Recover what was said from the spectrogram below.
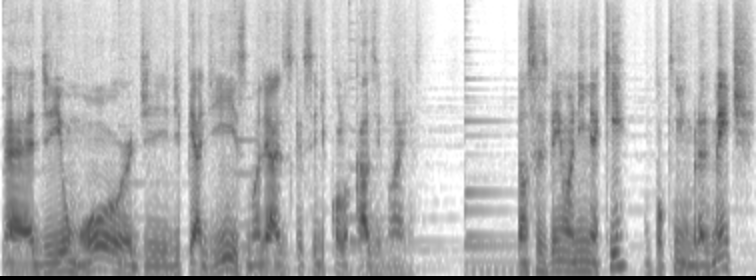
É, de humor, de, de piadismo. Aliás, esqueci de colocar as imagens. Então vocês veem o anime aqui, um pouquinho brevemente.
